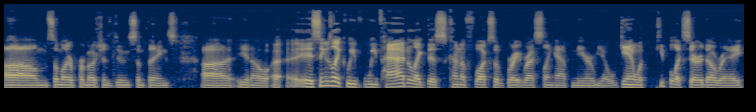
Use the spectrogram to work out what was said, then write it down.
Um, some other promotions doing some things. Uh, you know, uh, it seems like we've we've had like this kind of flux of great wrestling happen here. You know, again with people like Sarah Del Rey,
